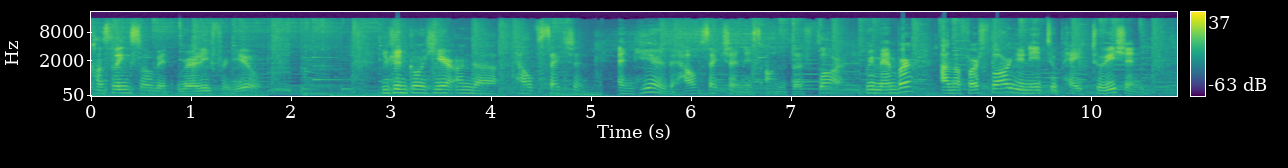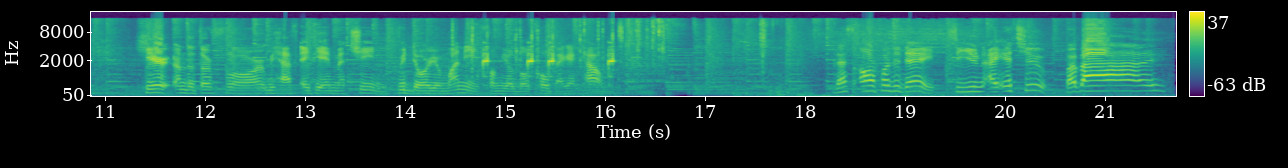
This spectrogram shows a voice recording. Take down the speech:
counseling service ready for you. You can go here on the help section. And here the help section is on the third floor. Remember, on the first floor you need to pay tuition. Here on the third floor, we have ATM machine. Withdraw your money from your local bank account. That's all for today. See you in IHU. Bye bye!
